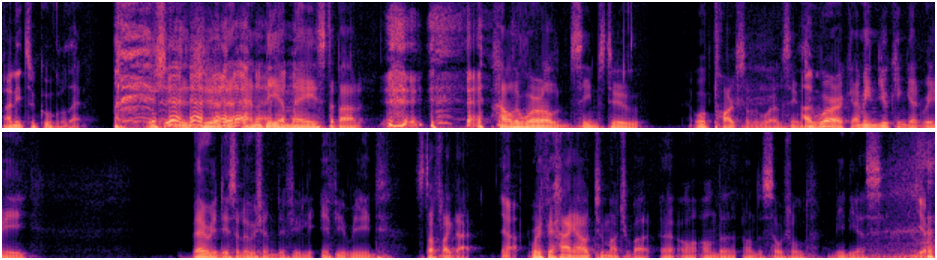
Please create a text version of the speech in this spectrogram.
I need to Google that. You should, you should and be amazed about how the world seems to, or parts of the world seem to work. I mean, you can get really very disillusioned if you if you read stuff like that, Yeah. or if you hang out too much about uh, on the on the social medias. Yep.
